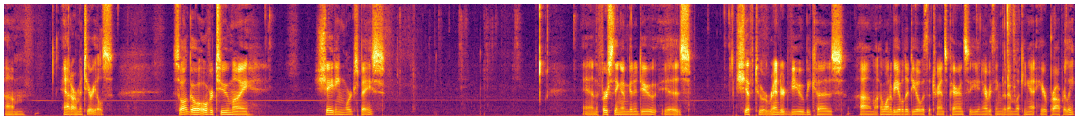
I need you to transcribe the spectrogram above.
um, add our materials. So I'll go over to my shading workspace. And the first thing I'm going to do is shift to a rendered view because um, I want to be able to deal with the transparency and everything that I'm looking at here properly.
